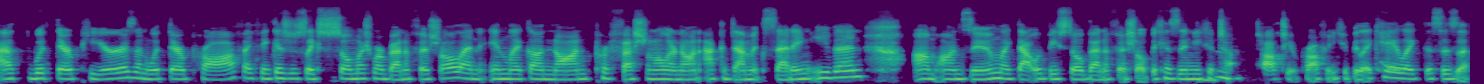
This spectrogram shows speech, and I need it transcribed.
at with their peers and with their prof i think is just like so much more beneficial and in like a non-professional or non-academic setting even um, on zoom like that would be so beneficial because then you could mm-hmm. t- talk to your prof and you could be like hey like this is a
